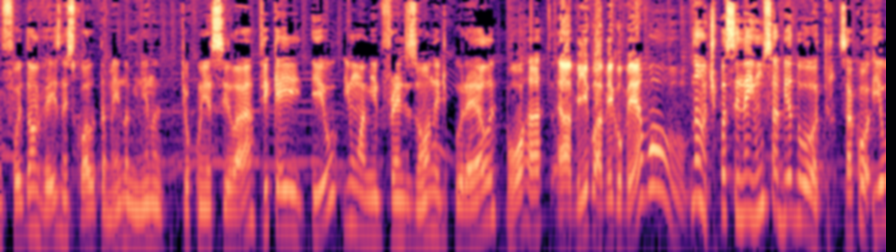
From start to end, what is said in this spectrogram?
foi de uma vez na escola também, da menina que eu conheci lá. Fiquei eu e um amigo friendzoned por ela. Porra, é amigo, amigo mesmo ou... Não, tipo assim, nenhum sabia do outro, sacou? E eu,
